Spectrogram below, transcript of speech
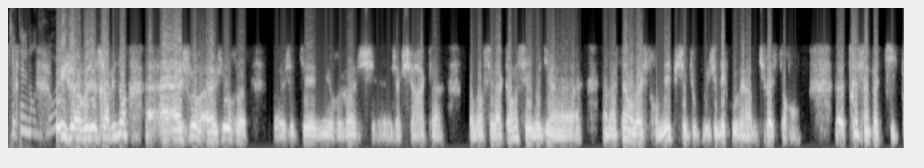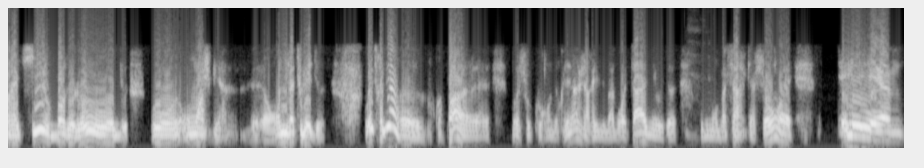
qui est tellement drôle? Oui, je vais raconter très rapidement. Un, jour, un jour j'étais venu rejoindre Jacques Chirac euh, pendant ses vacances et il me dit un, matin on va se promener puis j'ai découvert un petit restaurant euh, très sympathique paraît-il au bord de l'eau où, on, mange bien. On y va tous les deux. Oui très bien pourquoi pas moi je suis au courant de rien j'arrive de ma Bretagne ou de, mon bassin Arcachon et, et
